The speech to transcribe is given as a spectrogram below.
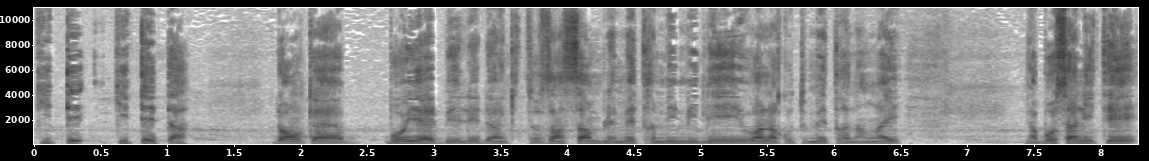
Kite, Kiteta donc uh, boya ebele donc toza ensemble maître Mimile wana kutu maître na ngai na bosani te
